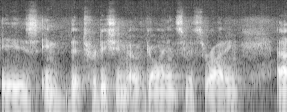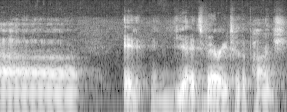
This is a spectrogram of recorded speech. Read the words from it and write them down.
is in the tradition of Guy N. Smith's writing. Uh, it yeah, it's very to the punch.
